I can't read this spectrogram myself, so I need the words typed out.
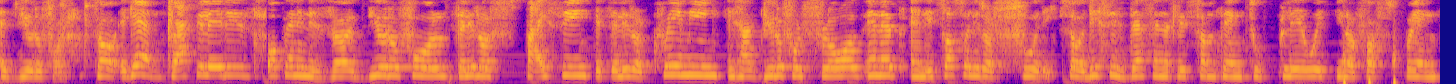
It's beautiful. So again classy ladies opening is very beautiful. It's a little spicy. It's a little creamy. It has beautiful flowers in it and it's also a little fruity. So this is definitely something to play with you know for spring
